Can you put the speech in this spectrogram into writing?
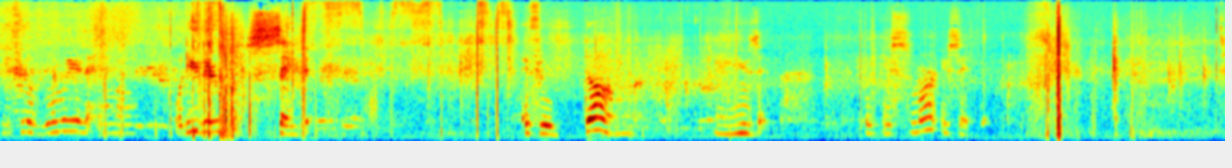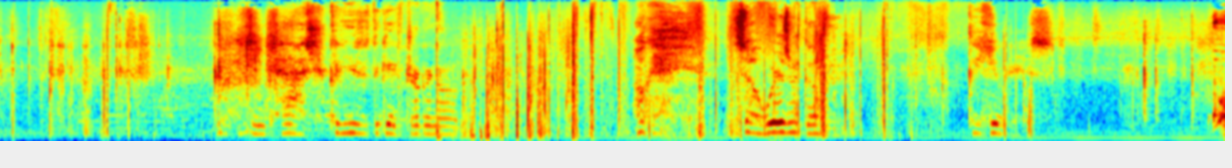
If you have limited ammo, what do you do? Save it. If you're dumb, you use it. If you're smart, you save it. Some cash. Could use it to get Juggernaut. Okay, so where's my gun? Okay, here it is. Oh,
